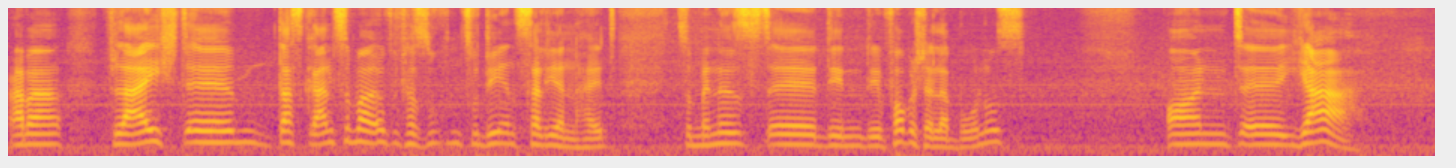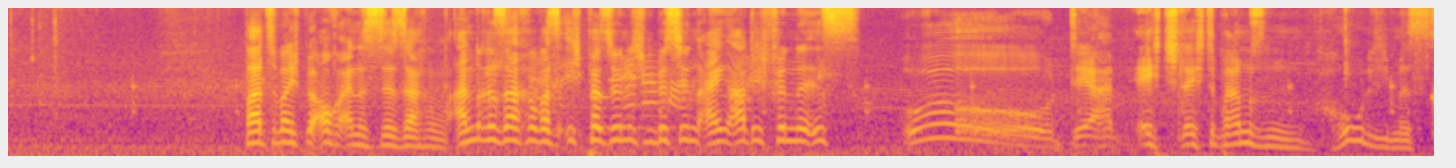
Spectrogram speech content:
Aber vielleicht ähm, das Ganze mal irgendwie versuchen zu deinstallieren, halt. Zumindest äh, den, den Vorbestellerbonus. Und äh, ja. War zum Beispiel auch eines der Sachen. Andere Sache, was ich persönlich ein bisschen eigenartig finde, ist. Oh, der hat echt schlechte Bremsen. Holy Mist.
